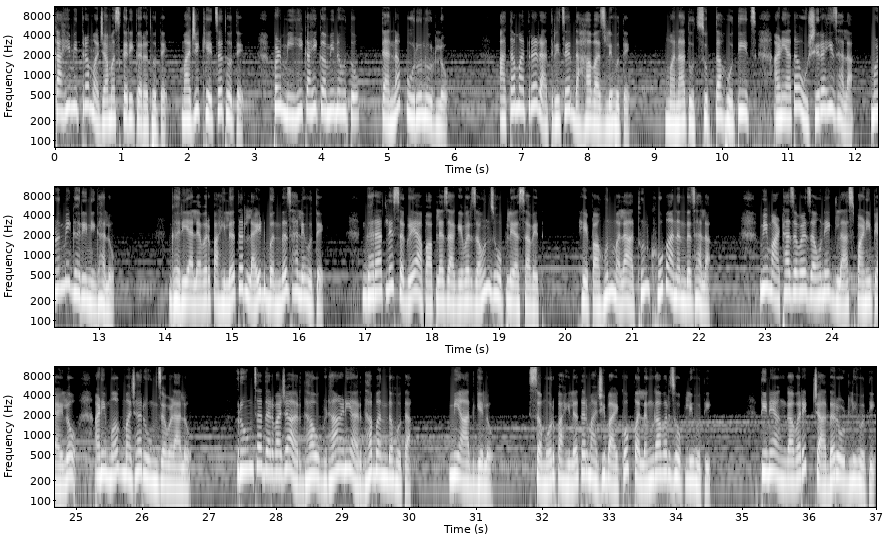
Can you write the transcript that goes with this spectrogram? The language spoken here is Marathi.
काही मित्र मजामस्करी करत होते माझी खेचत होते पण मीही काही कमी नव्हतो त्यांना पुरून उरलो. आता मात्र रात्रीचे दहा वाजले होते. मनात उत्सुकता होतीच आणि आता उशीरही झाला म्हणून मी घरी निघालो. घरी आल्यावर पाहिलं तर लाइट बंद झाले होते. घरातले सगळे आपापल्या जागेवर जाऊन झोपले असावेत. हे पाहून मला आतून खूप आनंद झाला. मी माठाजवळ जाऊन एक ग्लास पाणी प्यायलो आणि मग माझ्या रूमजवळ आलो. रूमचा दरवाजा अर्धा उघडा आणि अर्धा बंद होता. मी आत गेलो. समोर पाहिलं तर माझी बायको पलंगावर झोपली होती. तिने अंगावर एक चादर ओढली होती.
